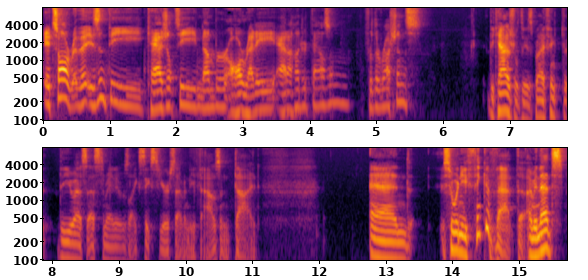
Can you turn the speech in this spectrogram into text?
it's already isn't the casualty number already at 100,000 for the Russians? The casualties, but I think that the US estimated it was like 60 or 70,000 died. And so when you think of that, I mean, that's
